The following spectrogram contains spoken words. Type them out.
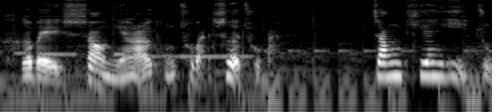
河北少年儿童出版社出版，张天翼著。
